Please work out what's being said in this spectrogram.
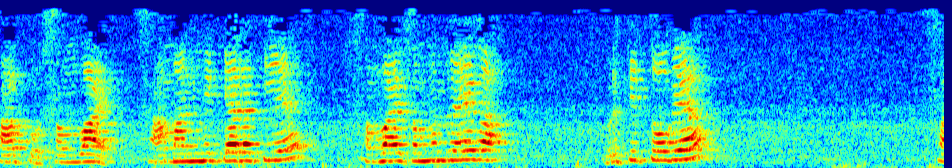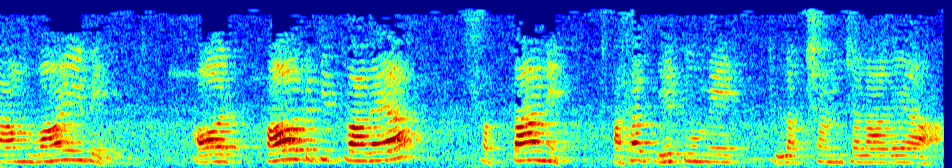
आपको समवाय, सामान्य में क्या रहती है? समवाय संबंध रहेगा। वृत्तित्व हो गया। समवाय में। और अवृत्तित्व आ गया। सत्ता में। असत हेतु में लक्षण चला गया।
